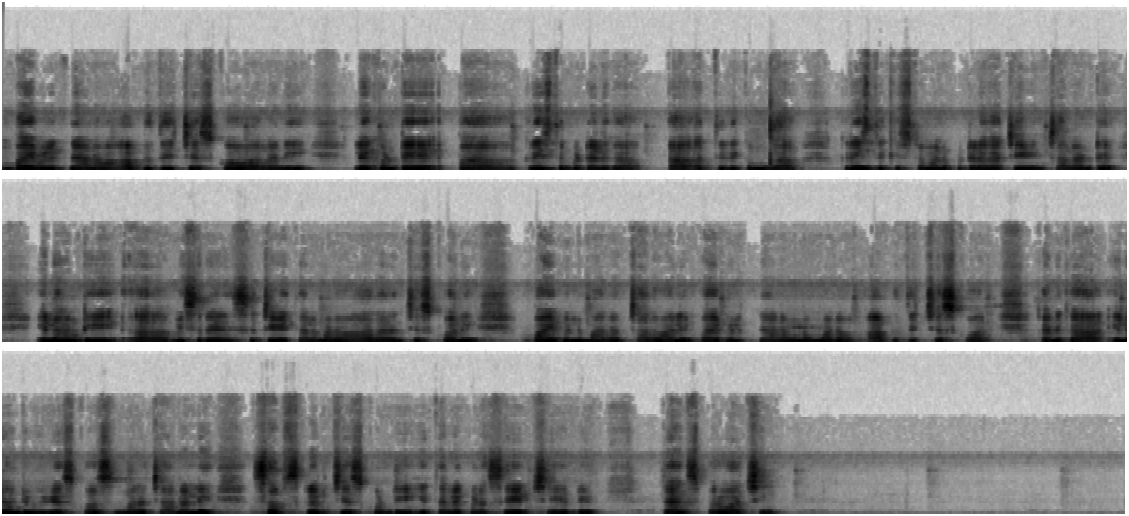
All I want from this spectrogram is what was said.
బైబిల్ జ్ఞానం అభివృద్ధి చేసుకోవాలని లేకుంటే క్రీస్తు బిడ్డలుగా అత్యధికంగా క్రీస్తుకి ఇష్టమైన బిడ్డలుగా జీవించాలంటే ఇలాంటి మిషనరీస్ జీవితాలు మనం ఆధారం చేసుకోవాలి బైబిల్ని మనం చదవాలి బైబిల్ జ్ఞానంను మనం అభివృద్ధి చేసుకోవాలి. కనుక ఇలాంటి వీడియోస్ కోసం మన ఛానల్ని సబ్స్క్రైబ్ చేసుకోండి ఇతరులకు కూడా షేర్ చేయండి. Thanks for watching.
